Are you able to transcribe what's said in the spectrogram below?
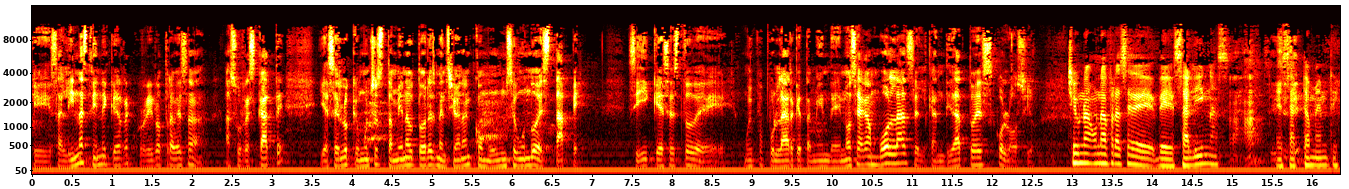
que Salinas tiene que recurrir otra vez a, a, su rescate y hacer lo que muchos también autores mencionan como un segundo destape. Sí, que es esto de muy popular que también de no se hagan bolas, el candidato es Colosio. Sí, una, una frase de, de Salinas. Ajá, sí, Exactamente. Sí,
